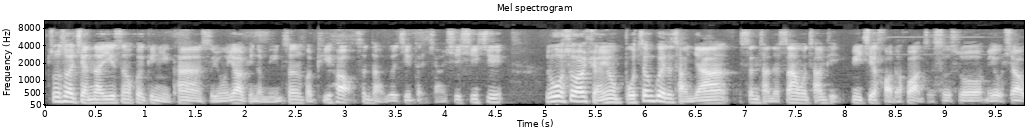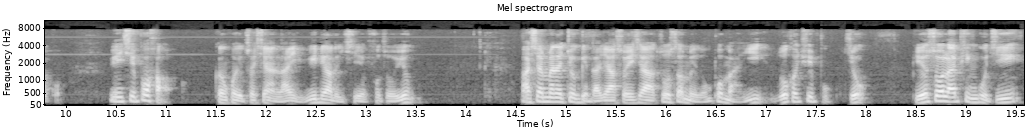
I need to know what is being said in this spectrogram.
注射前呢，医生会给你看使用药品的名称和批号、生产日期等详细信息。如果说选用不正规的厂家生产的三无产品，运气好的话，只是说没有效果；运气不好，更会出现难以预料的一些副作用。那下面呢，就给大家说一下注射美容不满意如何去补救。比如说来苹果肌，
